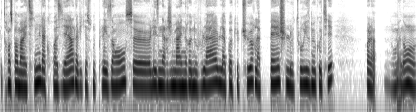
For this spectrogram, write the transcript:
le transport maritime, la croisière, navigation de plaisance, euh, les énergies marines renouvelables, l'aquaculture, la pêche, le tourisme côtier. Voilà. Donc maintenant, euh,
